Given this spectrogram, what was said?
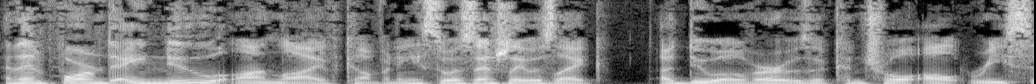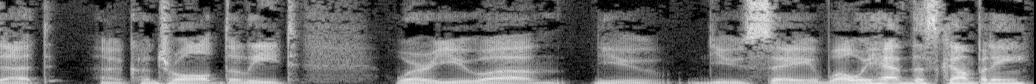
and then formed a new OnLive company. So essentially it was like a do-over. It was a control alt reset uh, control alt delete where you um, you you say, well, we had this company,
